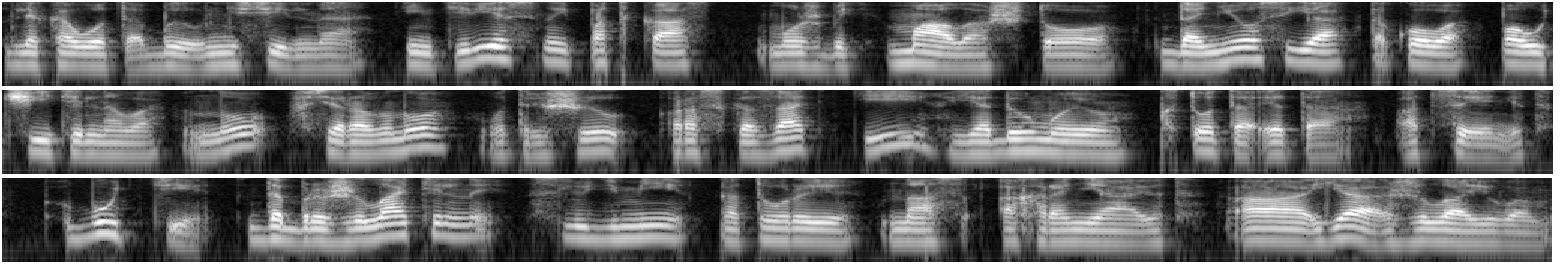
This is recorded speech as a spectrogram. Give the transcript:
для кого-то был не сильно интересный подкаст, может быть, мало что донес я такого поучительного, но все равно вот решил рассказать, и я думаю, кто-то это оценит. Будьте доброжелательны с людьми, которые нас охраняют. А я желаю вам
